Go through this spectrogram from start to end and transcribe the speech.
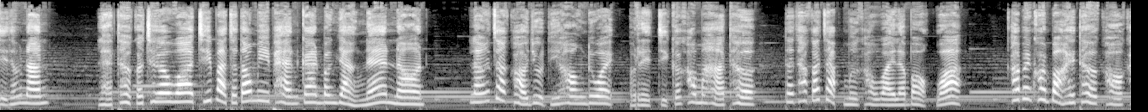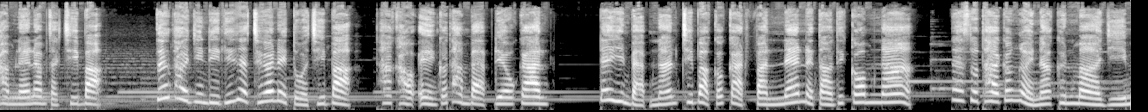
จิเท่านั้น และเธอก็เชื่อว่าชิบะจะต้องมีแผนการบางอย่างแน่นอน หลังจากเขาอยู่ที่ห้องด้วย เรจิก็เข้ามาหาเธอ แต่เธอก็จับมือเขาไว้แล้วบอกว่า เขาเป็นคนบอกให้เธอขอคำแนะนำจากชิบะ ซึ่งเธอยินดีที่จะเชื่อในตัวชิบะ ถ้าเขาเองก็ทำแบบเดียวกัน ได้ยินแบบนั้นชิบะก็กัดฟันแน่นในตอนที่ก้มหน้า แต่สุดท้ายก็เงยหน้าขึ้นมายิ้ม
